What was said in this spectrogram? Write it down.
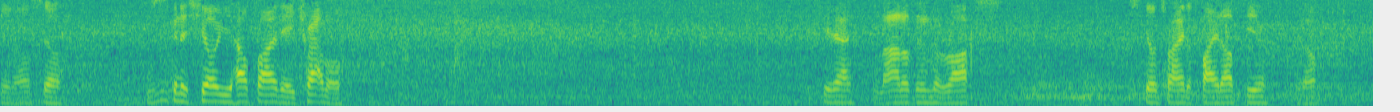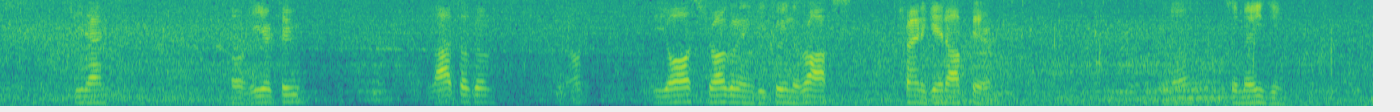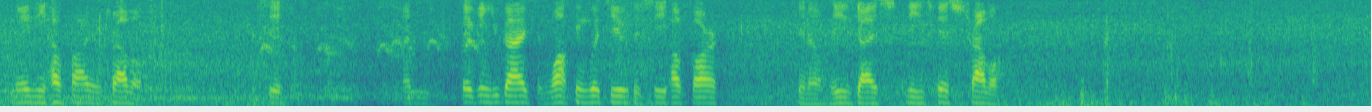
you know so I'm just gonna show you how far they travel. See that? A lot of them the rocks still trying to fight up here you know. See that? Over here too. Lots of them you know. See all struggling between the rocks trying to get up there. You know it's amazing. It's amazing how far they travel see. I'm taking you guys and walking with you to see how far, you know, these guys, these fish travel.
